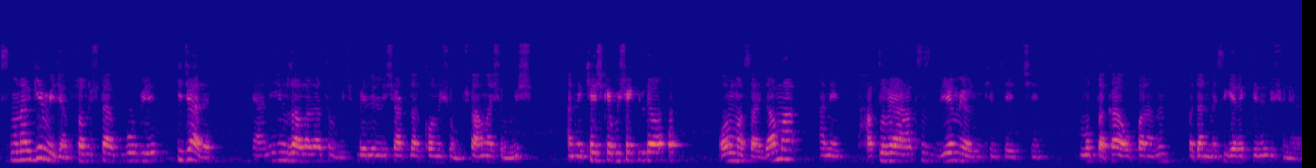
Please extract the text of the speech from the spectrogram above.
kısmına girmeyeceğim. Sonuçta bu bir ticaret. Yani imzalar atılmış, belirli şartlar konuşulmuş, anlaşılmış. Hani keşke bu şekilde olmasaydı ama hani haklı veya haksız diyemiyorum kimse için. Mutlaka o paranın ödenmesi gerektiğini düşünüyorum.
